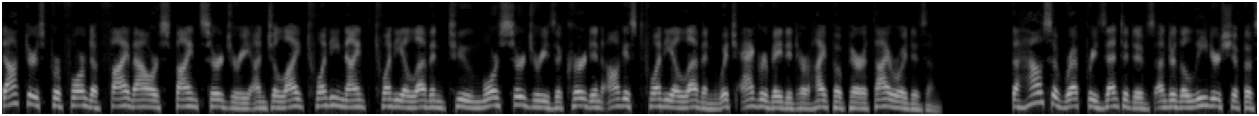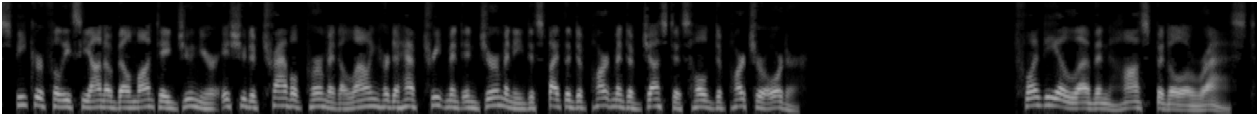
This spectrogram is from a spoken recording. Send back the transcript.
Doctors performed a five-hour spine surgery on July 29, 2011 Two more surgeries occurred in August 2011 which aggravated her hypoparathyroidism. The House of Representatives under the leadership of Speaker Feliciano Belmonte Jr. issued a travel permit allowing her to have treatment in Germany despite the Department of Justice hold departure order. 2011 hospital arrest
